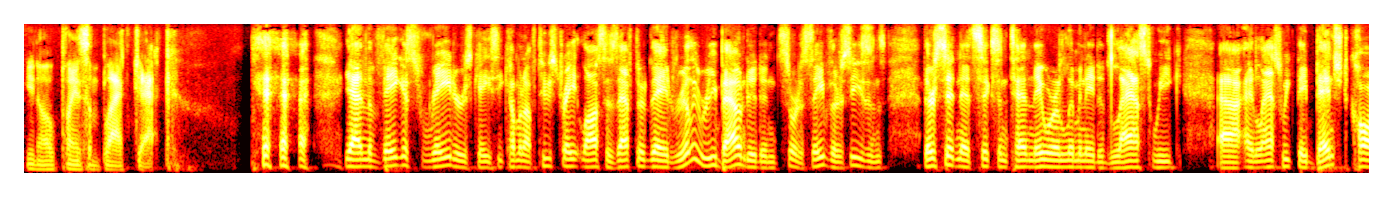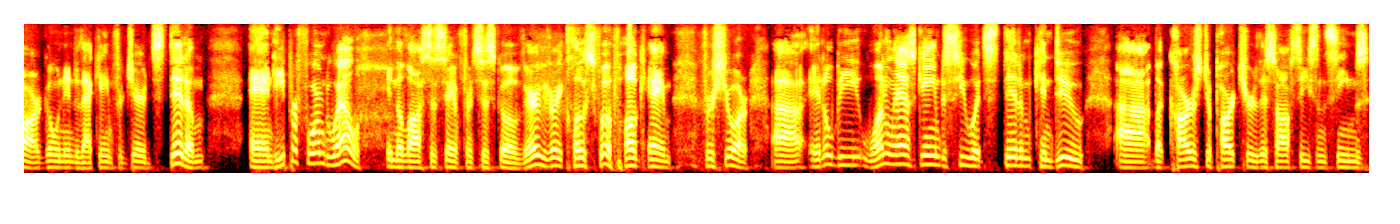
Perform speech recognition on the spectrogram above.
you know playing some blackjack. yeah, and the Vegas Raiders, Casey, coming off two straight losses after they had really rebounded and sort of saved their seasons. They're sitting at six and ten. They were eliminated last week, uh, and last week they benched Carr going into that game for Jarrett Stidham, and he performed well in the loss to San Francisco. A very, very close football game for sure. Uh, it'll be one last game to see what Stidham can do, uh, but Carr's departure this offseason seems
